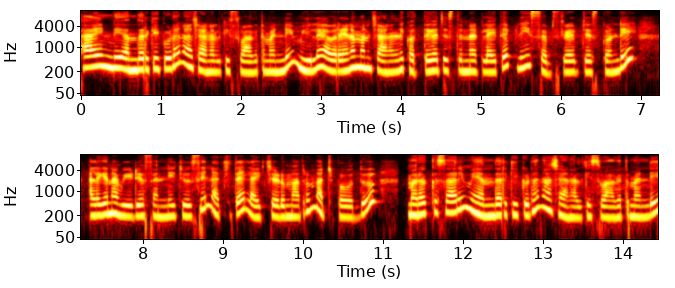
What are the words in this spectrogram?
హాయ్ అండి అందరికీ కూడా నా ఛానల్కి స్వాగతం అండి. మీలో ఎవరైనా మన ఛానల్ని కొత్తగా చూస్తున్నట్లయితే ప్లీజ్ సబ్స్క్రైబ్ చేసుకోండి. అలాగే నా వీడియోస్ అన్నీ చూసి నచ్చితే లైక్ చేయడం మాత్రం మర్చిపోవద్దు. మరొకసారి మీ అందరికీ కూడా నా ఛానల్కి స్వాగతం అండి.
